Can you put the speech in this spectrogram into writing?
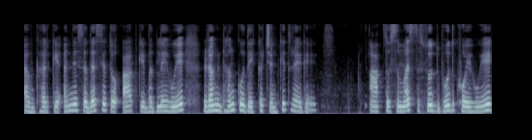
अब घर के अन्य सदस्य तो आपके बदले हुए रंग ढंग को देखकर चंकित रह गए। आप तो समस्त शुद्ध बुद्ध खोए हुए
